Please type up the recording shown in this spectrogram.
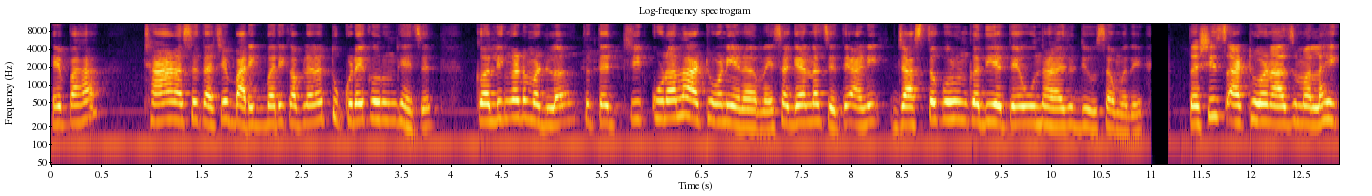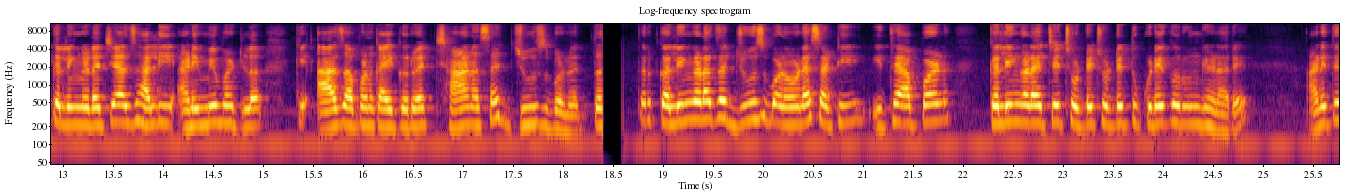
हे पहा छान असे त्याचे बारीक बारीक आपल्याला तुकडे करून घ्यायचे कलिंगड म्हटलं तर त्याची कुणाला आठवण येणार नाही सगळ्यांनाच येते आणि जास्त करून कधी येते? उन्हाळ्याच्या दिवसामध्ये. तशीच आठवण आज मलाही कलिंगडाची आज झाली आणि मी म्हटलं की आज आपण काय करूयात छान असा ज्यूस बनवूयात. तर- तर कलिंगडाचा ज्यूस बनवण्यासाठी इथे आपण कलिंगडाचे छोटे छोटे तुकडे करून घेणार आहे. आणि ते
